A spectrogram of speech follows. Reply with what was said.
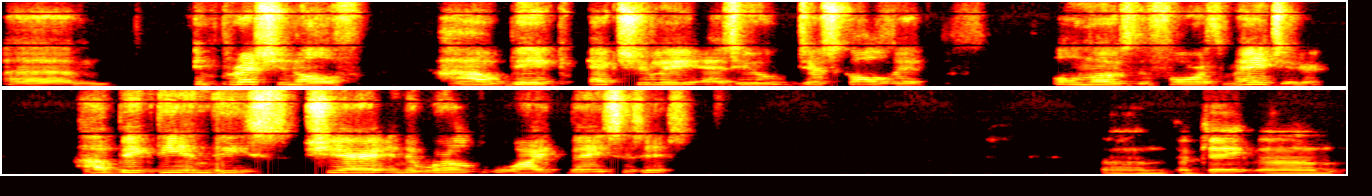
um, impression of how big, actually, as you just called it, almost the fourth major, how big the indies share in the worldwide basis is. Um, okay. Um,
